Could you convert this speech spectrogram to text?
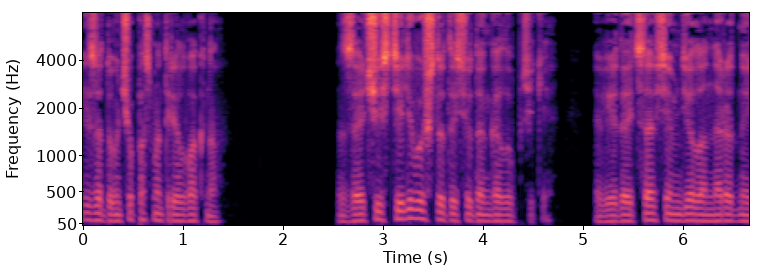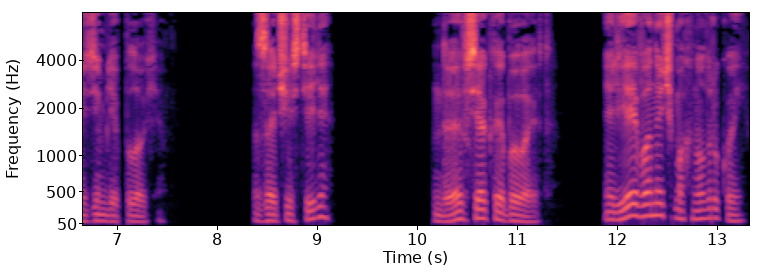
и задумчиво посмотрел в окно. «Зачистили вы что-то сюда, голубчики? Видать, совсем дело на родной земле плохи». «Зачистили?» «Да, всякое бывает». Илья Иванович махнул рукой.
